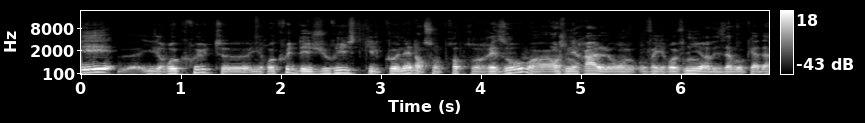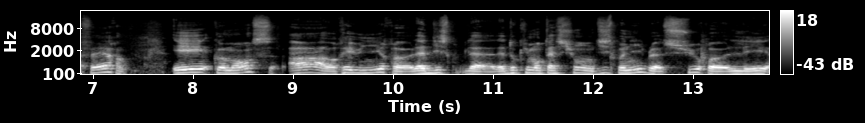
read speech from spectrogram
Et euh, il recrute, euh, il recrute des juristes qu'il connaît dans son propre réseau. Hein. En général, on, va y revenir, des avocats d'affaires. Et commence à réunir euh, la, documentation disponible sur les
